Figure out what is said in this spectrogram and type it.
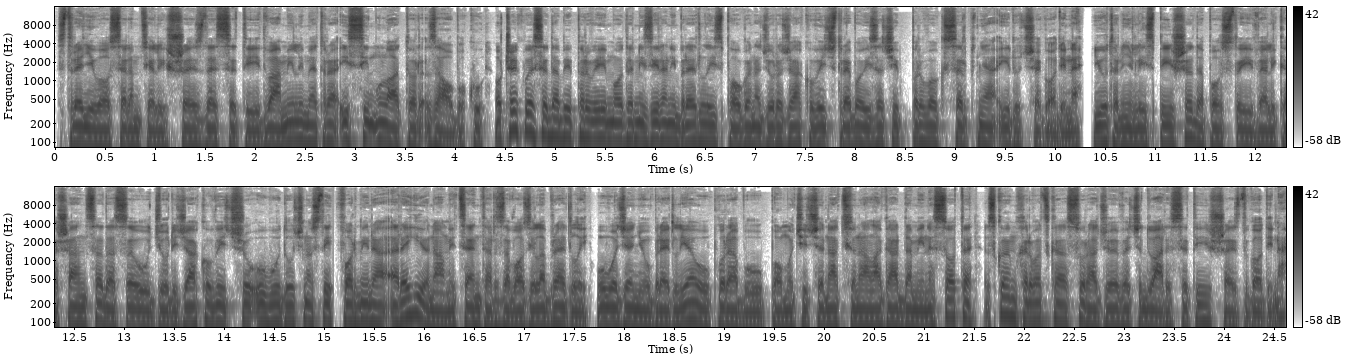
streljivo 7,62 mm i simulator za obuku. Očekuje se da bi prvi modernizirani Bradley iz pogona Đuro Đaković trebao izaći 1. srpnja iduće godine. Jutarnji list piše da postoji velika šansa da se u Đuri Đakoviću u budućnosti formira regionalni centar za vozila Bradley. Uvođenju Bradleya u uporabu pomoći će nacionalna garda Minnesota s kojom Hrvatska surađuje već 26 godina.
